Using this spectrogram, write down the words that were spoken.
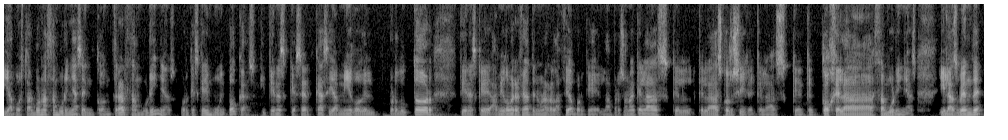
Y apostar por unas zamburiñas encontrar zamburiñas, porque es que hay muy pocas. Y tienes que ser casi amigo del productor, tienes que, amigo me refiero a tener una relación, porque la persona que las, que, las consigue, que las, que, coge las zamburiñas y las vende,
